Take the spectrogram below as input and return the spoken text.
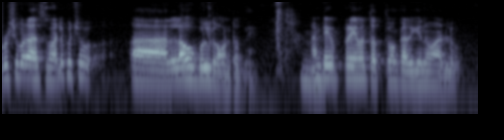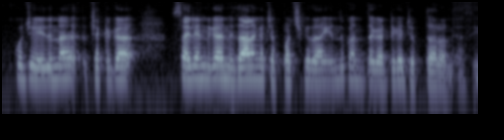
వృషభ రాశి వాళ్ళు కొంచెం లవబుల్గా ఉంటుంది. అంటే ప్రేమతత్వం కలిగిన వాళ్ళు. కొంచెం ఏదైనా చక్కగా సైలెంట్గా నిదానంగా చెప్పొచ్చు కదా ఎందుకు అంత గట్టిగా చెప్తారు అనేసి.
